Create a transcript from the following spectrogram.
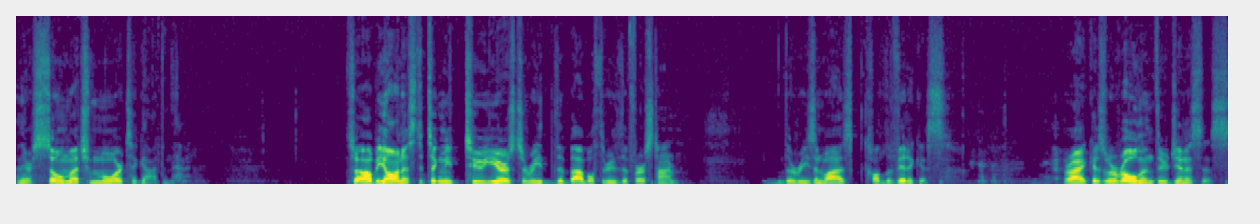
And there's so much more to God than that. So I'll be honest, it took me two years to read the Bible through the first time. The reason why is called Leviticus. Right? Because we're rolling through Genesis.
